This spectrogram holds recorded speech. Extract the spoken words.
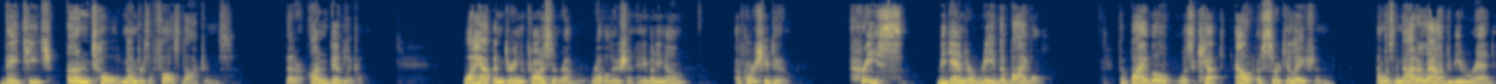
They teach untold numbers of false doctrines that are unbiblical. What happened during the Protestant Re- Revolution? Anybody know? Of course you do. Priests began to read the Bible. The Bible was kept out of circulation and was not allowed to be read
